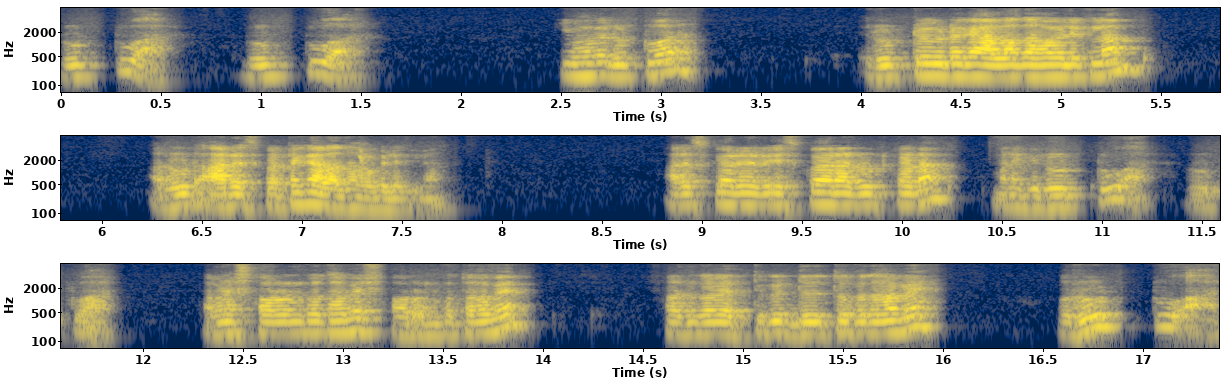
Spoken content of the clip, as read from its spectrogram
root two r root two r কীভাবে root two r root two ওটাকে আলাদাভাবে লিখলাম আর রুট আর স্কোয়ারটাকে আলাদাভাবে লিখলাম। আর স্কোয়ারের স্কোয়ার আর রুট কাটা মানে কি root two r root two r তার মানে স্মরণ কত হবে? স্মরণ কত হবে? স্মরণ করবে এর দূরত্ব কত হবে? Root two r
